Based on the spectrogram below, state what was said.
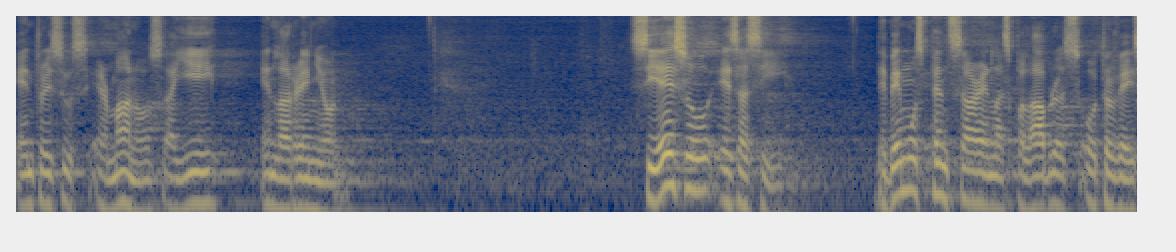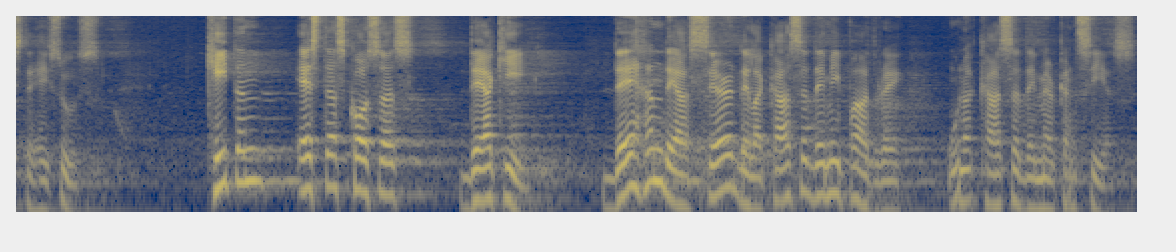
entre sus hermanos allí en la reunión. Si eso es así, debemos pensar en las palabras otra vez de Jesús. Quiten estas cosas de aquí. Dejan de hacer de la casa de mi Padre una casa de mercancías.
